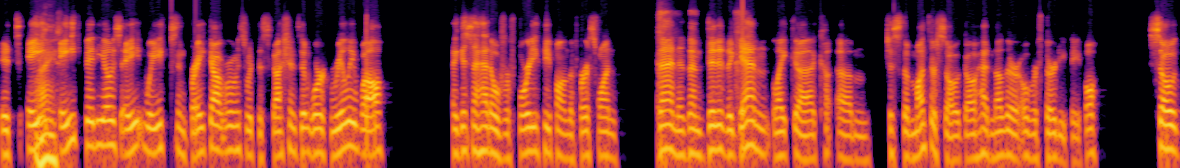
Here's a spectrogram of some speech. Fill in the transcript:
It's eight nice. eight videos, eight weeks, in breakout rooms with discussions. that work really well. I guess I had over 40 people on the first one then, and then did it again like uh, um, just a month or so ago had another over 30 people. So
